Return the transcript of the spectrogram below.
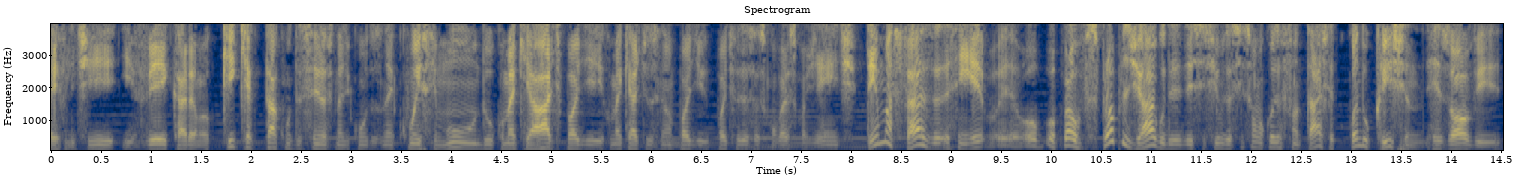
refletir e ver, caramba, o que que está acontecendo afinal de contas, né, com esse mundo, como é que a arte pode, como é que a arte do cinema pode, pode fazer essas conversas com a gente. Tem umas frases, assim, eu, eu, os próprios diálogos desses desse filmes assim são uma coisa fantástica. Quando o Christian resolve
